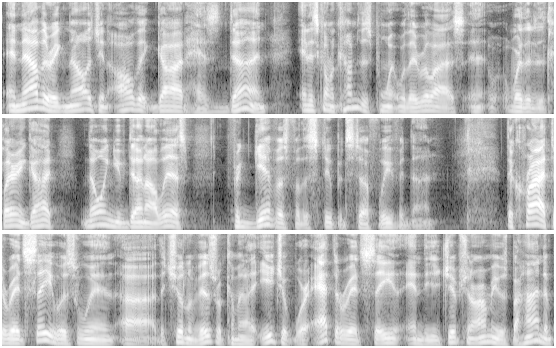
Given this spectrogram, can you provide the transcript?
And now they're acknowledging all that God has done, and it's going to come to this point where they realize, uh, where they're declaring, God, knowing you've done all this, forgive us for the stupid stuff we've done. The cry at the Red Sea was when uh, the children of Israel coming out of Egypt were at the Red Sea, and the Egyptian army was behind them,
